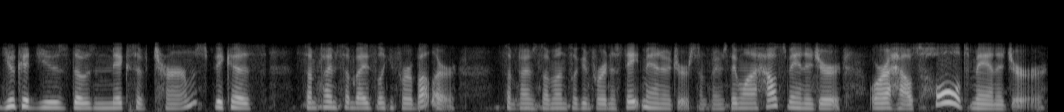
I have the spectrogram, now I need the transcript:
you could use those mix of terms because sometimes somebody's looking for a butler Sometimes someone's looking for an estate manager. Sometimes they want a house manager or a household manager.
